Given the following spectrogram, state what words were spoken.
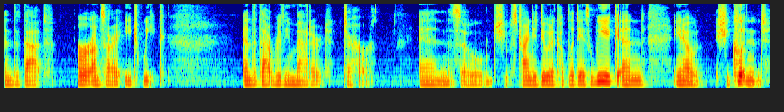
and that that, or I'm sorry, each week, and that that really mattered to her. And so she was trying to do it a couple of days a week, and you know, she couldn't.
